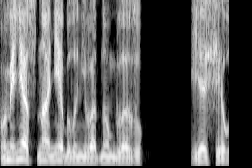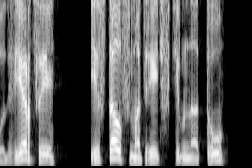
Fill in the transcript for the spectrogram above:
У меня сна не было ни в одном глазу. Я сел у дверцы и стал смотреть в темноту,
